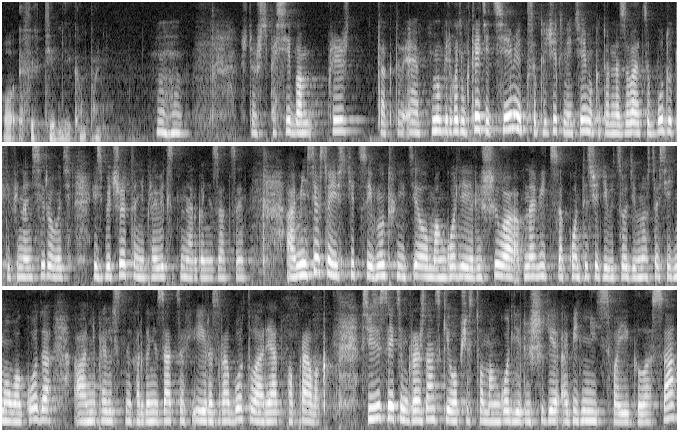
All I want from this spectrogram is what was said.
о эффективной компании? Угу. Что ж, спасибо. Прежде так, э, мы переходим к третьей теме, к заключительной теме, которая называется «Будут ли финансировать из бюджета неправительственные организации?». А, Министерство юстиции и внутренних дел Монголии решило обновить закон 1997 года о неправительственных организациях и разработало ряд поправок. В связи с этим гражданские общества Монголии решили объединить свои голоса,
